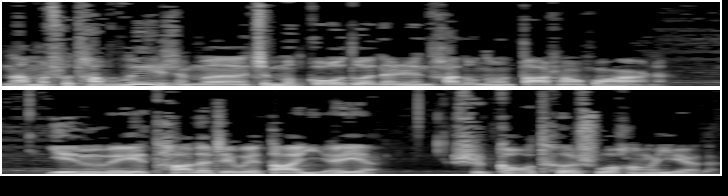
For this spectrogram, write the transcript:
那么说他为什么这么高端的人他都能搭上话呢？因为他的这位大爷爷是搞特殊行业的，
